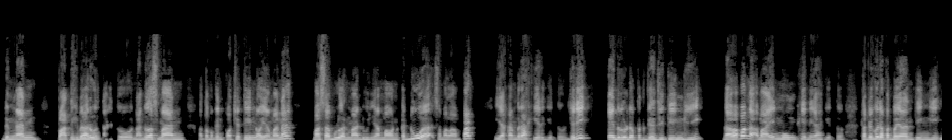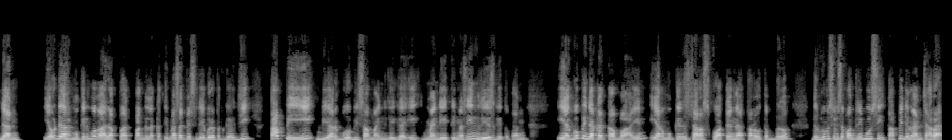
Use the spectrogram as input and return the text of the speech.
dengan pelatih baru entah itu Nagelsmann atau mungkin Pochettino yang mana masa bulan madunya Mount kedua sama Lampard ya akan berakhir gitu. Jadi eh dulu dapat gaji tinggi, nggak apa-apa nggak main mungkin ya gitu. Tapi gue dapat bayaran tinggi dan ya udah mungkin gue nggak dapat panggilan ke timnas tapi setidaknya gue dapat gaji. Tapi biar gue bisa main di liga main di timnas Inggris gitu kan ya gue pindah ke klub lain yang mungkin secara skuadnya nggak terlalu tebel dan gue masih bisa kontribusi. Tapi dengan cara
